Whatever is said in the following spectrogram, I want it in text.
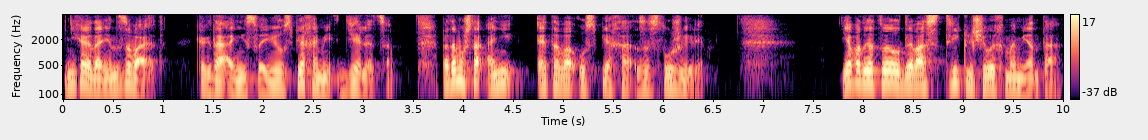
никогда не называют – когда они своими успехами делятся. Потому что они этого успеха заслужили. Я подготовил для вас три ключевых момента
